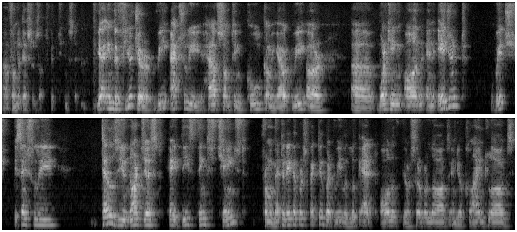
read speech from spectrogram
uh, from the test results page instead. Yeah, in the future, we actually have something cool coming out. We are uh, working on an agent which essentially tells you not just, hey, these things changed from a metadata perspective, but we will look at all of your server logs and your client logs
